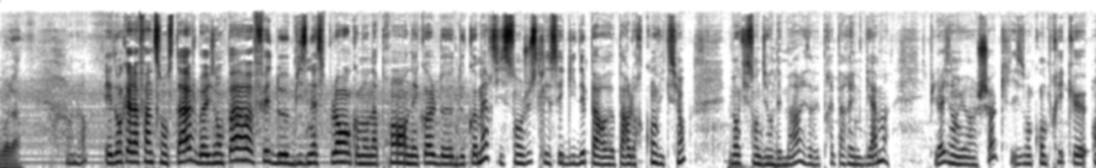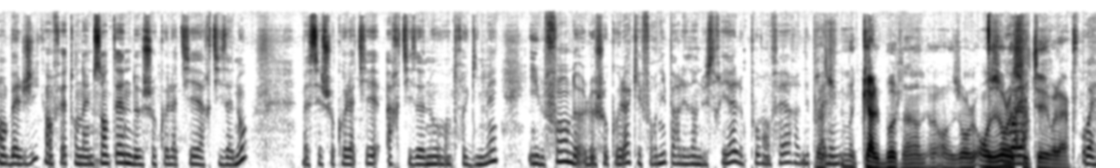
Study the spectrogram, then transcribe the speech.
Voilà. Voilà. Et donc à la fin de son stage, bah, ils n'ont pas fait de business plan comme on apprend en école de, de commerce, ils se sont juste laissés guider par, euh, par leurs convictions. Donc ils se sont dit on démarre, ils avaient préparé une gamme. Puis là ils ont eu un choc, ils ont compris qu'en Belgique en fait on a une centaine de chocolatiers artisanaux. Bah, ces chocolatiers artisanaux entre guillemets, ils fondent le chocolat qui est fourni par les industriels pour en faire des pralines. Calbot, hein, osons, osons Voilà. le citer. Voilà. Ouais.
